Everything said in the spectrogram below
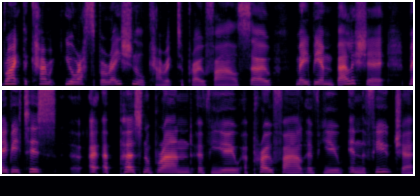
write the your aspirational character profile. So maybe embellish it. Maybe it is a, a personal brand of you, a profile of you in the future.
